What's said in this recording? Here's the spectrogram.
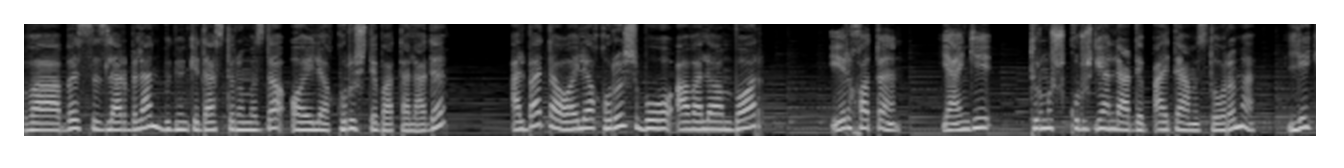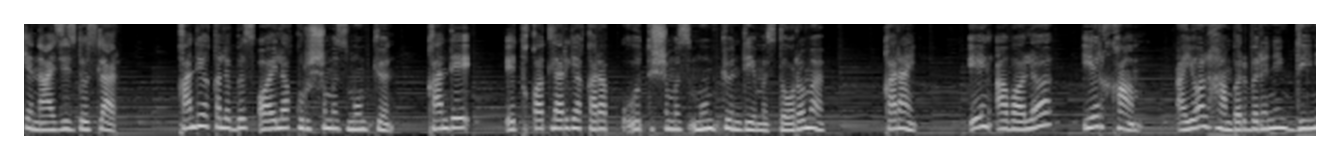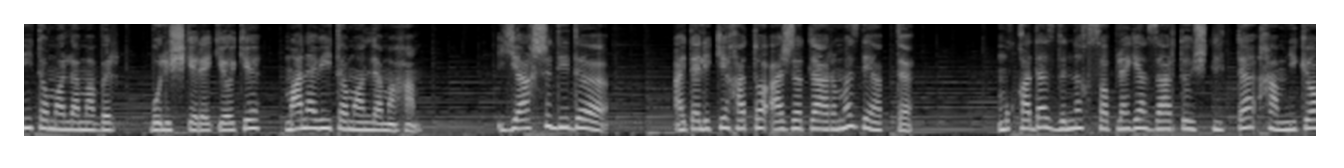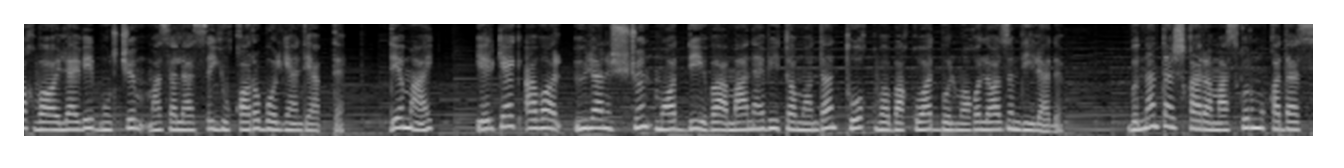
Va biz sizlar bilan bugungi dasturimizda oila qurish deb ataladi. Albatta oila qurish bu avvalambor er xotin yangi turmush qurganlar deb aytamiz to'g'rimi? Lekin aziz do'stlar qanday qilib biz oila qurishimiz mumkin? Qanday e'tiqodlarga qarab o'tishimiz mumkin deymiz to'g'rimi? Qarang eng avvalo er ham ayol ham bir birining diniy tomonlama bir bo'lishi kerak yoki ma'naviy tomonlama ham. Yaxshi deydi aytaylikki hatto ajdodlarimiz deyapti. Muqaddas dinni hisoblagan zartushtlikda ham nikoh va oilaviy burchi masalasi yuqori bo'lgan deyapti. Demak erkak avval uylanish uchun moddiy va ma'naviy tomondan to'q va baquvvat bo'lmog'i lozim deyiladi. Bundan tashqari mazkur muqaddas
